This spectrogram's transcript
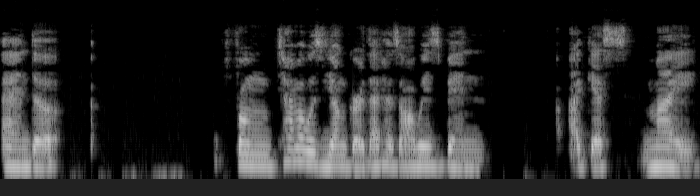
And uh, from time I was younger, that has always been, I guess, my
